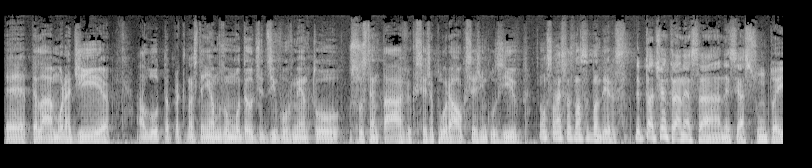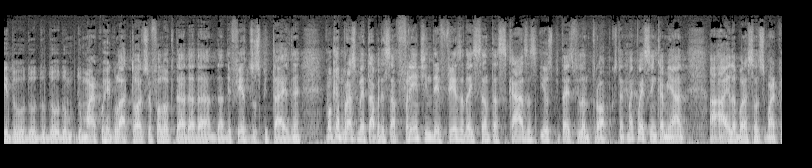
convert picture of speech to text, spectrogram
é, pela moradia, a luta para que nós tenhamos um modelo de desenvolvimento sustentável, que seja plural, que seja inclusivo. Então são essas nossas bandeiras. Deputado, deixa eu entrar nessa, nesse assunto aí do, do, do, do, do marco regulatório. O senhor falou que da, da, da, da defesa dos hospitais, né? Qual é a uhum. próxima etapa dessa frente em defesa das santas casas e hospitais filantrópicos? Né? Como é que vai ser encaminhado a, a elaboração desse marco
